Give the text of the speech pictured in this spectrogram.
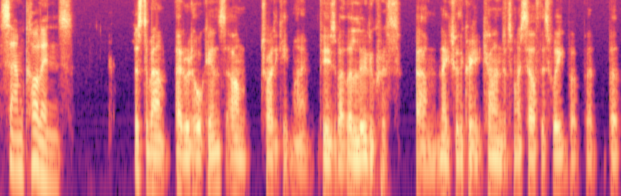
Sam Collins? Just about Edward Hawkins. Um, try to keep my views about the ludicrous um, nature of the cricket calendar to myself this week, but but but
